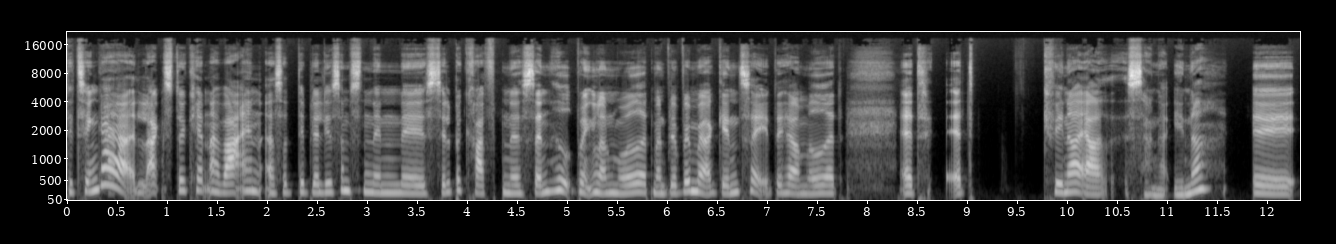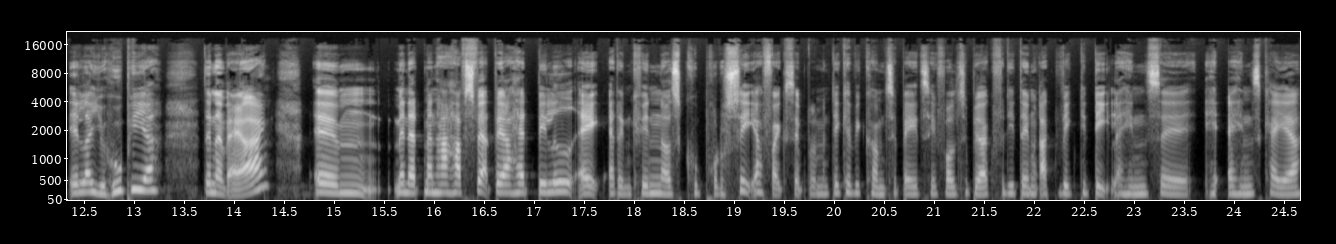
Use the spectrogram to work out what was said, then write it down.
det tænker jeg et langt stykke hen ad vejen. Altså, det bliver ligesom sådan en øh, selvbekræftende sandhed på en eller anden måde, at man bliver ved med at gentage det her med, at, at, at kvinder er sangerinder, øh, eller juhupier, den er værre, ikke? Øhm, men at man har haft svært ved at have et billede af, at en kvinde også kunne producere, for eksempel, men det kan vi komme tilbage til i forhold til Bjørk, fordi det er en ret vigtig del af hendes, øh, af hendes karriere.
